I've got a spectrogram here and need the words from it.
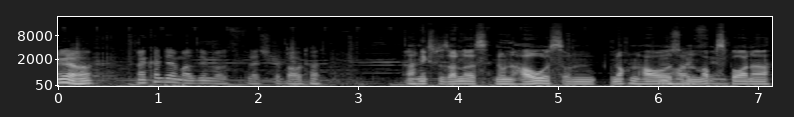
Ja. Dann könnt ihr mal sehen, was Flash gebaut hat. Ach, nichts Besonderes. Nur ein Haus und noch ein Haus und ein Häuschen. Mobspawner.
